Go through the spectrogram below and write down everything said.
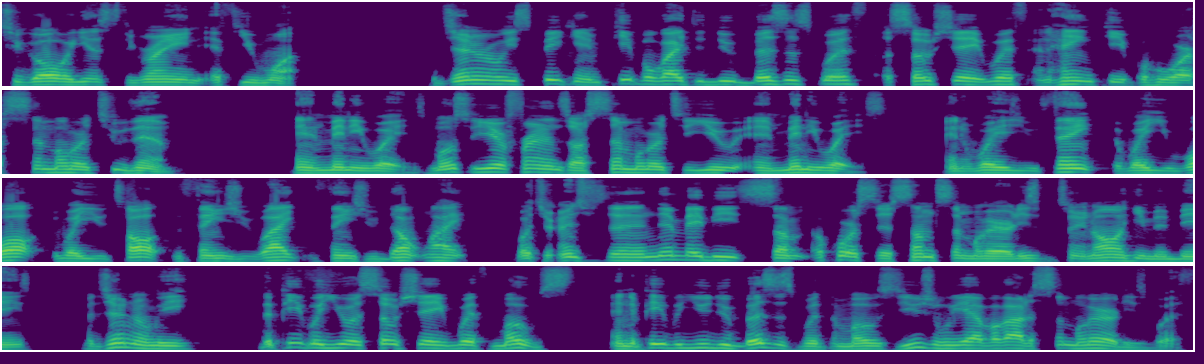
to go against the grain if you want. Generally speaking, people like to do business with, associate with, and hang people who are similar to them in many ways. Most of your friends are similar to you in many ways. In the way you think, the way you walk, the way you talk, the things you like, the things you don't like, what you're interested in. There may be some, of course, there's some similarities between all human beings, but generally, the people you associate with most and the people you do business with the most usually have a lot of similarities with.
